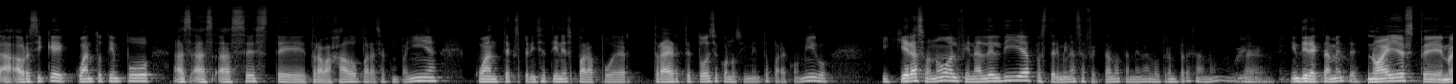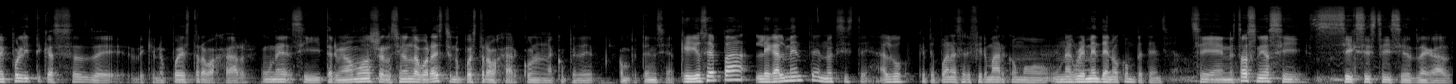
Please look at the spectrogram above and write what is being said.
ahora sí que cuánto tiempo has, este, trabajado para esa compañía, cuánta experiencia tienes para poder traerte todo ese conocimiento para conmigo. Y quieras o no, al final del día, pues terminas afectando también a la otra empresa, ¿no? O sea, indirectamente. No hay este, no hay políticas esas de, que no puedes trabajar. Una, si terminamos relaciones laborales, tú no puedes trabajar con la competencia. Que yo sepa, legalmente no existe algo que te puedan hacer firmar como un agreement de no competencia. Sí, en Estados Unidos sí, sí existe y sí es legal.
